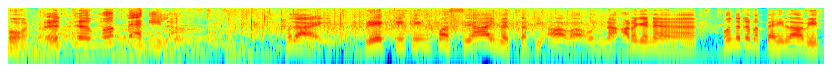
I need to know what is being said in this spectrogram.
හොඳටම පැහිලා. හොඳයි. බ්‍රේක් එකෙන් පස්සේ ආයිමත් අපි ආවා ඔන්න අරගෙන හොඳටම පැහිලාවිත්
